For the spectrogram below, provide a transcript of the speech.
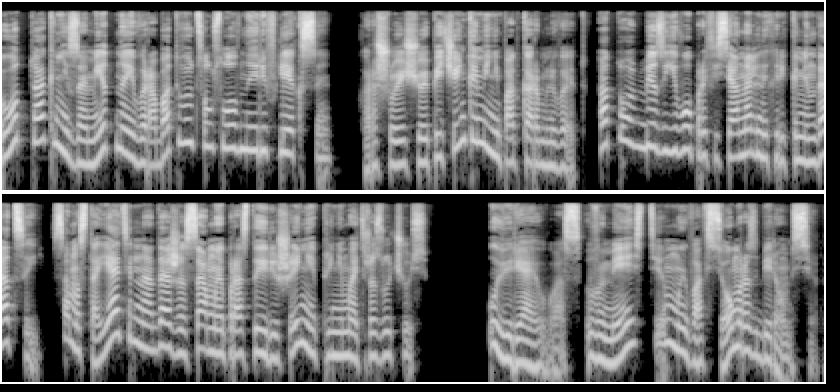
Вот так незаметно и вырабатываются условные рефлексы. Хорошо еще и печеньками не подкармливает, а то без его профессиональных рекомендаций самостоятельно даже самые простые решения принимать разучусь. Уверяю вас, вместе мы во всем разберемся.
